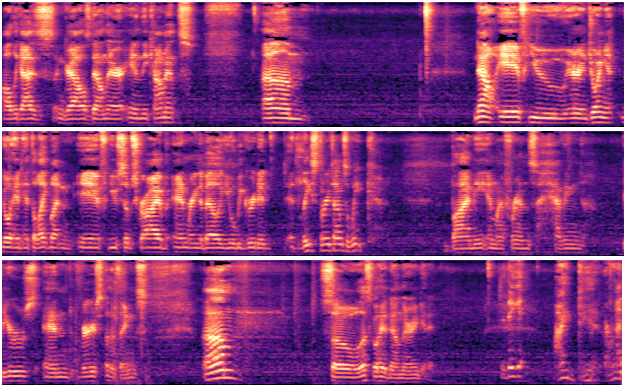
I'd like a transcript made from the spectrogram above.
all the guys and gals down there in the comments. Um, now, if you are enjoying it, go ahead and hit the like button. If you subscribe and ring the bell, you will be greeted at least three times a week by me and my friends having beers and various other things. Um, so let's go ahead down there and get it. Did they get? I did. I really I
